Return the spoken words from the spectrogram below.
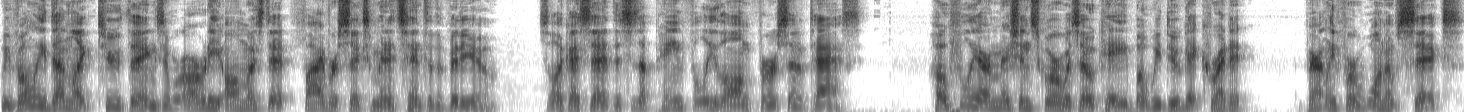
We've only done like two things and we're already almost at 5 or 6 minutes into the video. So like I said, this is a painfully long first set of tasks. Hopefully our mission score was okay, but we do get credit, apparently for 1 of 6.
